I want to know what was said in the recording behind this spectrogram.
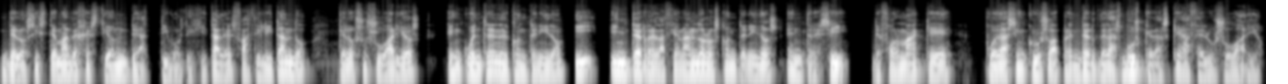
de los sistemas de gestión de activos digitales, facilitando que los usuarios encuentren el contenido y interrelacionando los contenidos entre sí, de forma que puedas incluso aprender de las búsquedas que hace el usuario.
